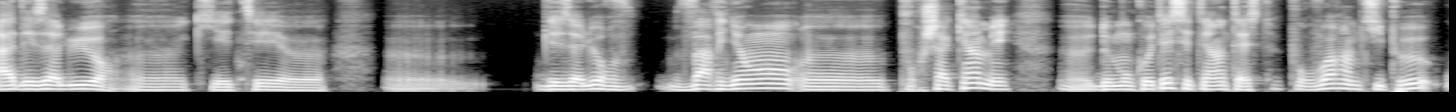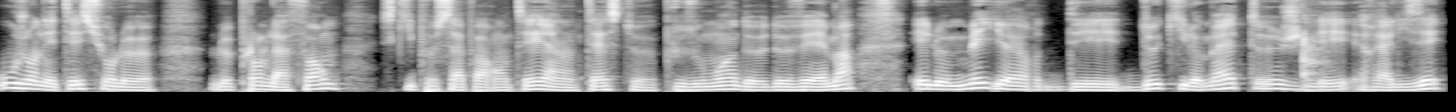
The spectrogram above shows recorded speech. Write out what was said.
à des allures euh, qui étaient euh, des allures variant pour chacun, mais de mon côté c'était un test pour voir un petit peu où j'en étais sur le, le plan de la forme, ce qui peut s'apparenter à un test plus ou moins de, de VMA. Et le meilleur des 2 km, je l'ai réalisé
